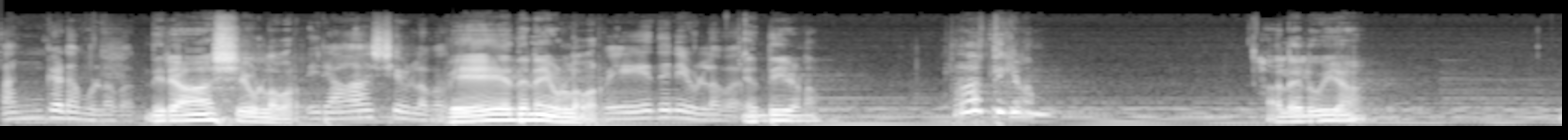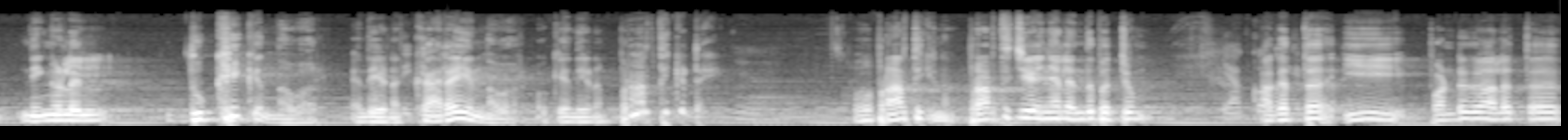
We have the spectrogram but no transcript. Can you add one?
സങ്കടമുള്ളവർ. നിരാശയുള്ളവർ നിരാശയുള്ളവർ. വേദനയുള്ളവർ. വേദനയുള്ളവർ. എന്ത് ചെയ്യണം? പ്രാർത്ഥിക്കണം. ഹലലൂയ നിങ്ങളിൽ ദുഃഖിക്കുന്നവർ എന്ത് ചെയ്യണം? കരയുന്നവർ. ഒക്കെ എന്ത് ചെയ്യണം? പ്രാർത്ഥിക്കട്ടെ. അപ്പോൾ പ്രാർത്ഥിക്കണം. പ്രാർത്ഥിച്ചു കഴിഞ്ഞാൽ എന്ത് പറ്റും? അകത്ത് ഈ പണ്ട് കാലത്ത്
